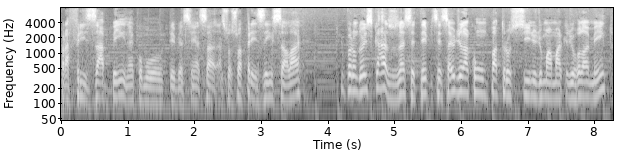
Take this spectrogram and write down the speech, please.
para frisar bem, né, como teve assim essa a sua, sua presença lá. E foram dois casos, né? Você teve, você saiu de lá com um patrocínio de uma marca de rolamento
